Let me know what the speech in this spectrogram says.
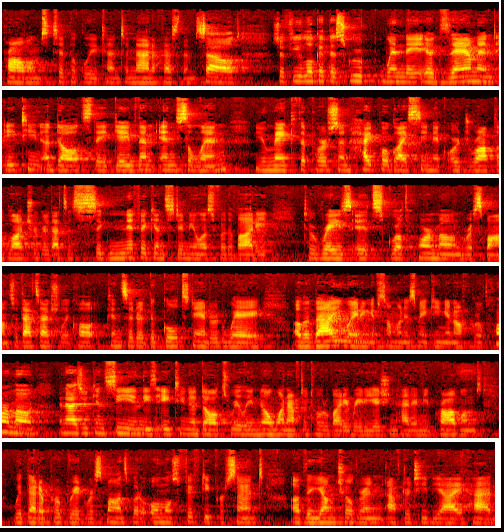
problems typically tend to manifest themselves. So if you look at this group, when they examined 18 adults, they gave them insulin. You make the person hypoglycemic or drop the blood sugar. That's a significant stimulus for the body to raise its growth hormone response. So that's actually called, considered the gold standard way of evaluating if someone is making enough growth hormone. And as you can see in these 18 adults, really no one after total body radiation had any problems with that appropriate response, but almost 50% of the young children after TBI had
